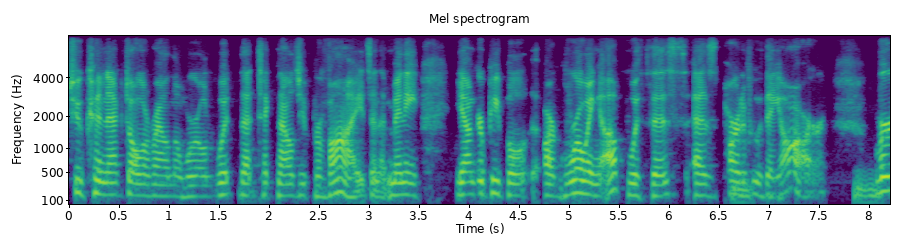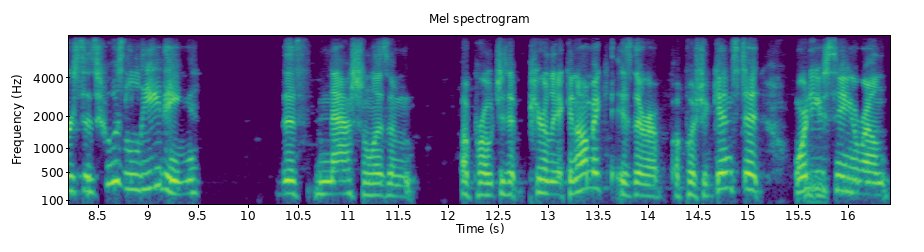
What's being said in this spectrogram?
to connect all around the world with that technology provides and that many younger people are growing up with this as part of mm-hmm. who they are mm-hmm. versus who's leading this nationalism approach is it purely economic is there a, a push against it what are you mm-hmm. seeing around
